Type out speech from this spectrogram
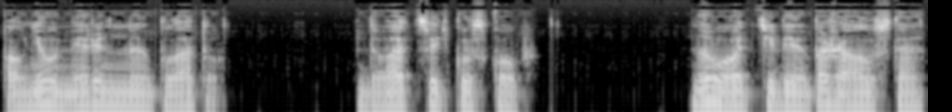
Вполне умеренную плату. Двадцать кусков. Ну вот тебе, пожалуйста.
